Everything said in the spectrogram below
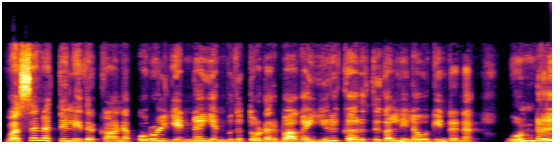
வசனத்தில் இதற்கான பொருள் என்ன என்பது தொடர்பாக இரு கருத்துகள் நிலவுகின்றன. ஒன்று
